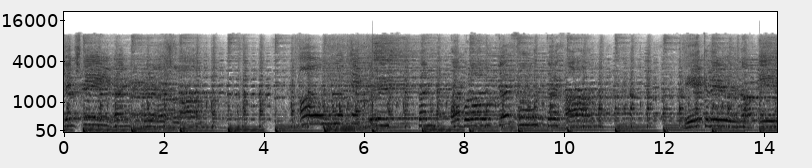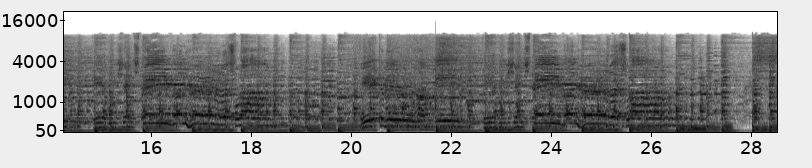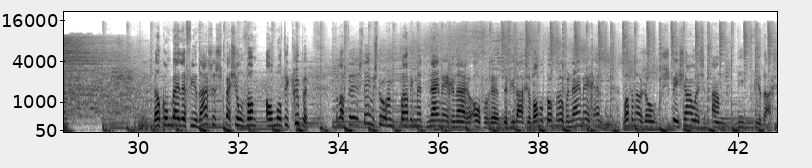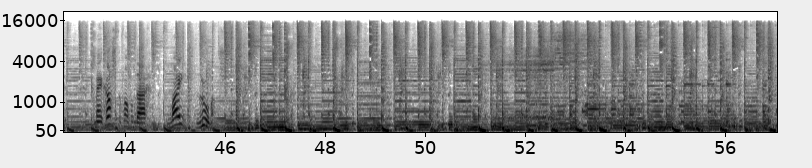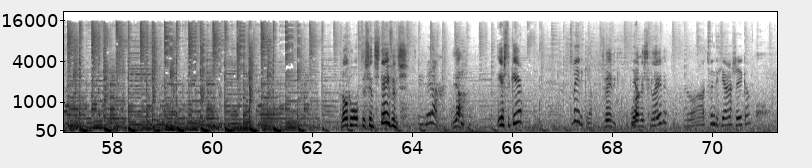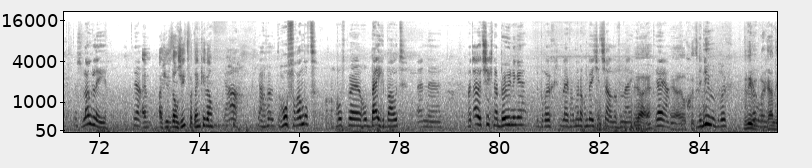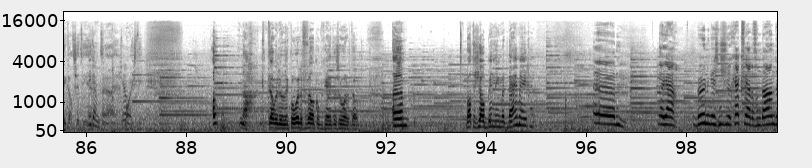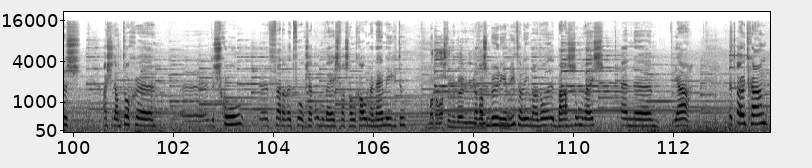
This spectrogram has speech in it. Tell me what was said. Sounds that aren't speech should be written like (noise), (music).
zijn steven horen slaan. Al moet ik drukken op blote voeten gaan. Ik wil nog één keer die zijn steven horen slaan. Ik wil nog één keer die zijn steven horen slaan. Welkom bij de Vierdaagse special van Almotte Krupen. Vanaf de Stevenstoren praat ik met Nijmegenaren over eh, de Vierdaagse wandeltocht en over Nijmegen en wat er nou zo speciaal is aan die Vierdaagse. Mijn gast van vandaag, Mai Loermans. Welkom op de Sint-Stevens. Goedemiddag. Ja, eerste keer? Tweede keer. Tweede keer. Hoe Ja. lang is het geleden? Ja, 20 jaar zeker. Dat is lang geleden. Ja, En als je het dan ziet, wat denk je dan? ja, ja het hoofd veranderd, hoofd, eh, hoofd bijgebouwd. En eh, met uitzicht naar Beuningen, de brug, blijft allemaal nog een beetje hetzelfde voor mij. Ja, hè? Ja, ja. Ja, heel goed. De nieuwe brug. De nieuwe brug, mooi. aan die kant zit hij. Die kant. Ja, dat is Ja. mooi is die. Oh, nou, dat bedoel ik. We worden verwelkomd gegeten, zo hoort het ook. Ehm, wat is jouw binding met Nijmegen? Ehm, nou ja, Beuningen is niet zo gek verder vandaan, dus als je dan toch eh, eh, de school, eh, verder het voorgezet onderwijs, was al gauw naar Nijmegen toe. Want dat was toen in Beuningen niet. Dat was in Beuningen niet, alleen maar het basisonderwijs. En ehm, ja, het uitgaan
